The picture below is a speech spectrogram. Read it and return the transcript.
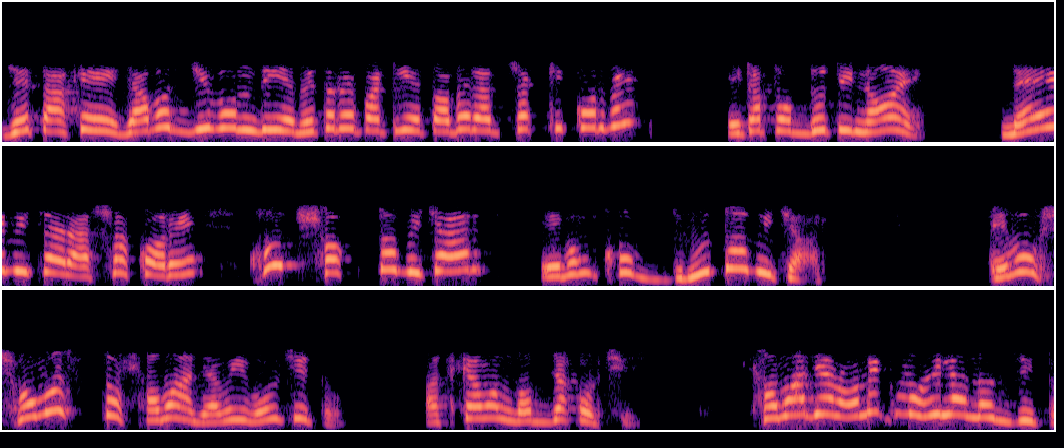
যে তাকে যাবজ্জীবন দিয়ে ভেতরে পাঠিয়ে তবে রাজসাক্ষী করবে? এটা পদ্ধতি নয়। ন্যায় বিচার আশা করে, খুব শক্ত বিচার এবং খুব দ্রুত বিচার। এবং সমস্ত সমাজ, আমি বলছি তো, আজকে আমার লজ্জা করছি। সমাজের অনেক মহিলা লজ্জিত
